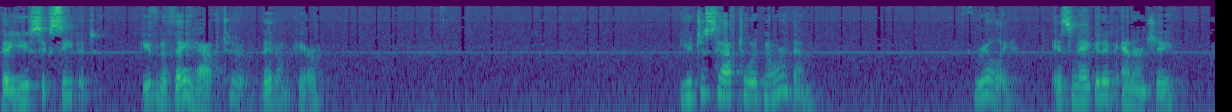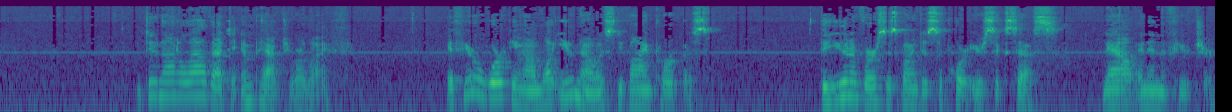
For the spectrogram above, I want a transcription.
that you succeeded even if they have to. They don't care. You just have to ignore them. Really. It's negative energy. Do not allow that to impact your life. If you're working on what you know is divine purpose, the universe is going to support your success now and in the future.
